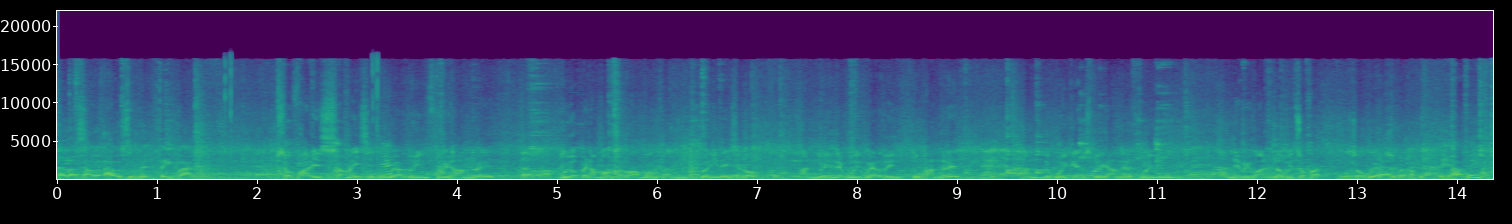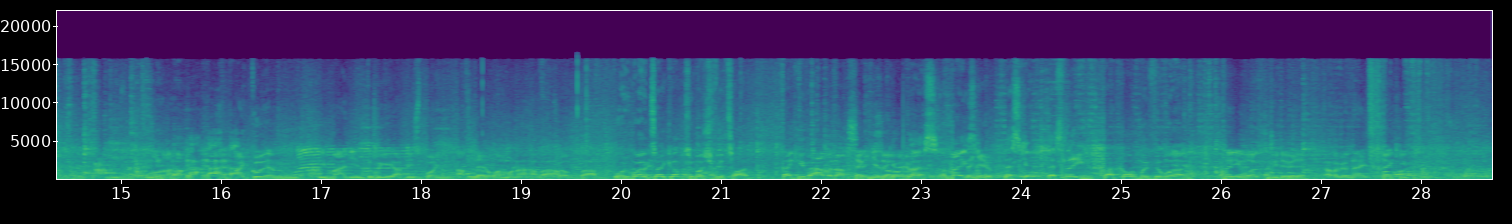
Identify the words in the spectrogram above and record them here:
Tell us, how, how's the feedback? So far it's amazing. We are doing 300. We opened a month ago, a month and 20 days ago, and during the week we are doing 200, and the weekends 300 fully booked, and everyone love it so far. So we are super happy. Are you happy? I'm more than happy. I couldn't imagine to be at this point after one month and a half. So, Well, we won't take up too much of your time. Thank you for having us. Thank you so God much. bless. Amazing. Thank you. Let's get let's let you crack on with the work. Plenty of work to be doing here. have a good night. Thank you.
